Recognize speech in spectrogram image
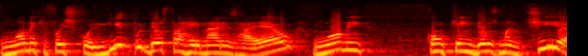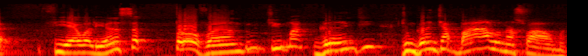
um homem que foi escolhido por Deus para reinar em Israel, um homem com quem Deus mantia fiel aliança, provando de uma grande, de um grande abalo na sua alma,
